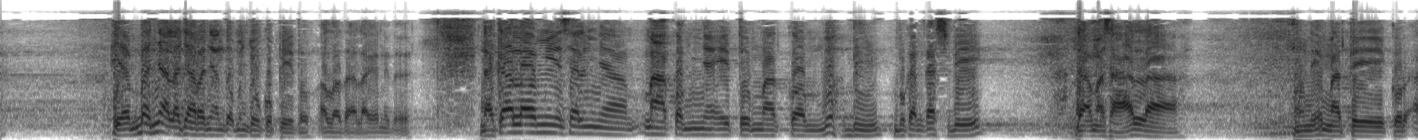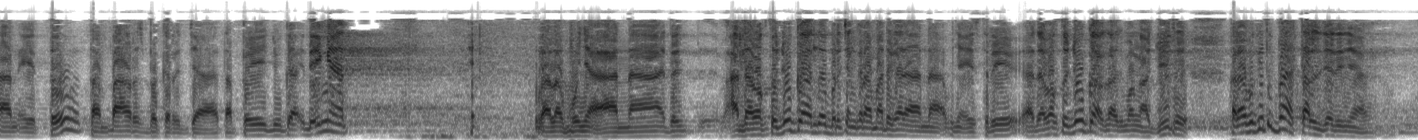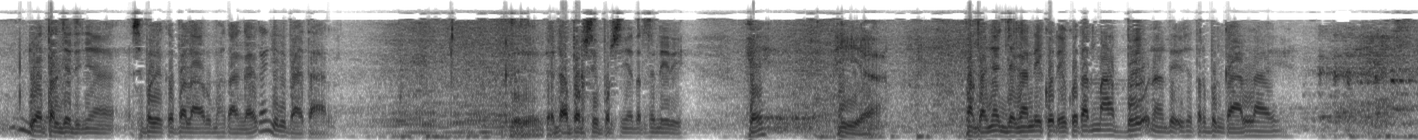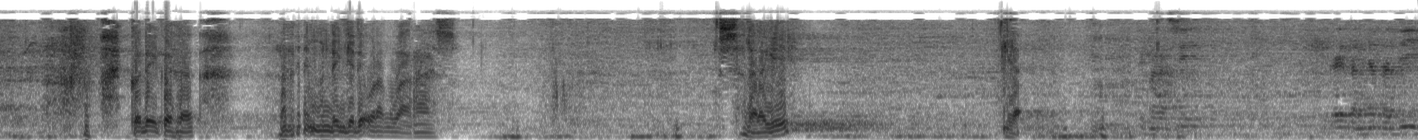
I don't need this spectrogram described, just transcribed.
Ya banyaklah caranya untuk mencukupi itu Allah Ta'ala kan itu. Nah kalau misalnya makomnya itu makom wahbi Bukan kasbi Tidak masalah. Menikmati Quran itu tanpa harus bekerja. Tapi juga diingat Kalau punya anak itu ada waktu juga untuk bercengkrama dengan anak punya istri. Ada waktu juga nggak cuma ngaji itu. Kalau begitu batal jadinya. Batal jadinya sebagai kepala rumah tangga kan jadi batal. Ada porsi-porsinya tersendiri. Oke? Okay? iya. Makanya jangan ikut-ikutan mabuk nanti bisa terbengkalai. Ikut-ikut. Mending jadi orang waras ada lagi ya terima kasih kaitannya tadi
